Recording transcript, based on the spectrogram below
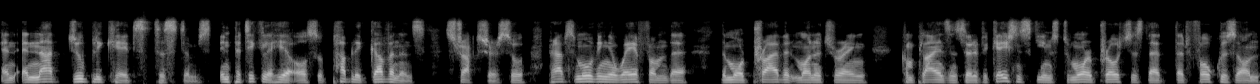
and, and not duplicate systems. In particular, here also public governance structure. So perhaps moving away from the, the more private monitoring, compliance, and certification schemes to more approaches that, that focus on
